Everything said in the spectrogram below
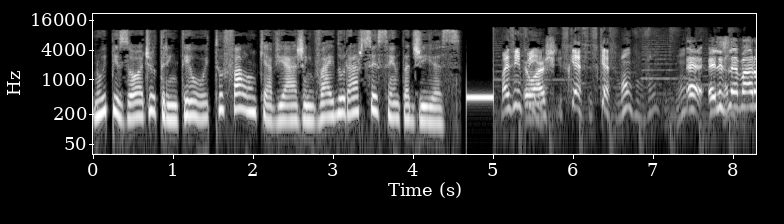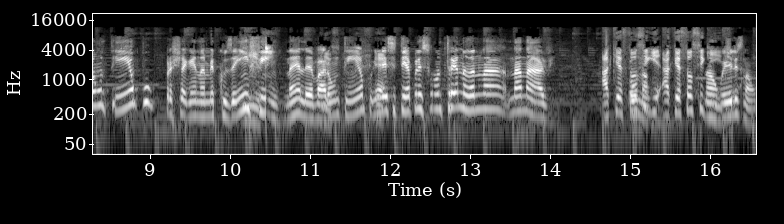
No episódio 38 falam que a viagem vai durar 60 dias. Mas enfim, Eu acho- esquece, esquece. Vamos, vamos, vamos. É, eles levaram um tempo pra chegar em Namekusei, enfim, né? Levaram Isso. um tempo, e É. nesse tempo eles foram treinando na, na nave. A questão, não. segui a questão seguinte. Não, eles não.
